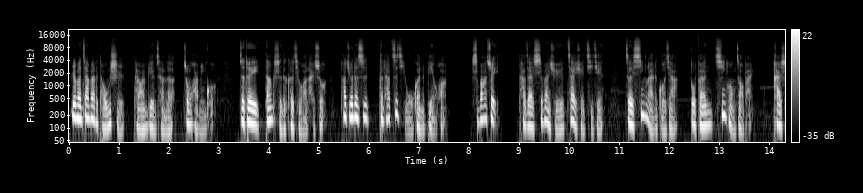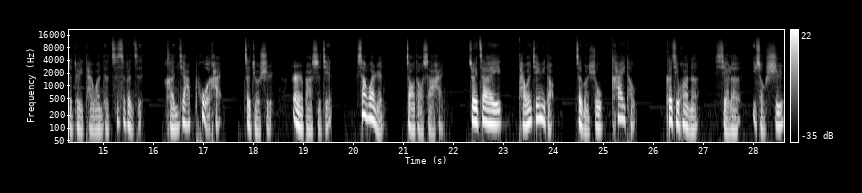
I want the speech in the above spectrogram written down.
日本战败的同时，台湾变成了中华民国。这对当时的客气话来说，他觉得是跟他自己无关的变化。十八岁，他在师范学院在学期间，这新来的国家不分青红皂白，开始对台湾的知识分子横加迫害。这就是二二八事件，上万人遭到杀害。所以在台湾监狱岛。这本书开头，客气话呢写了一首诗。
